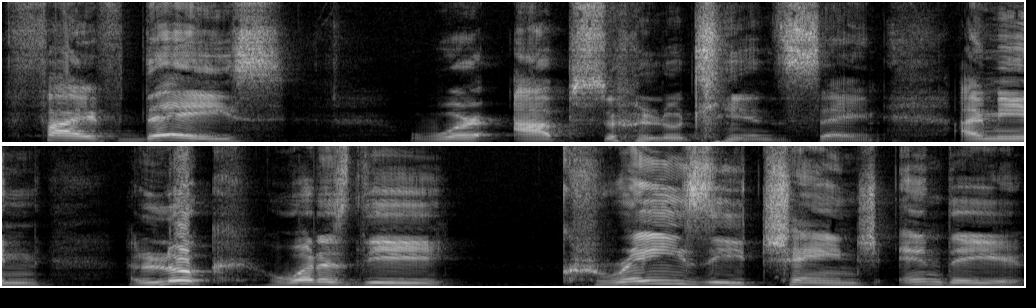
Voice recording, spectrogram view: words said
five days were absolutely insane. I mean, look what is the crazy change in the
